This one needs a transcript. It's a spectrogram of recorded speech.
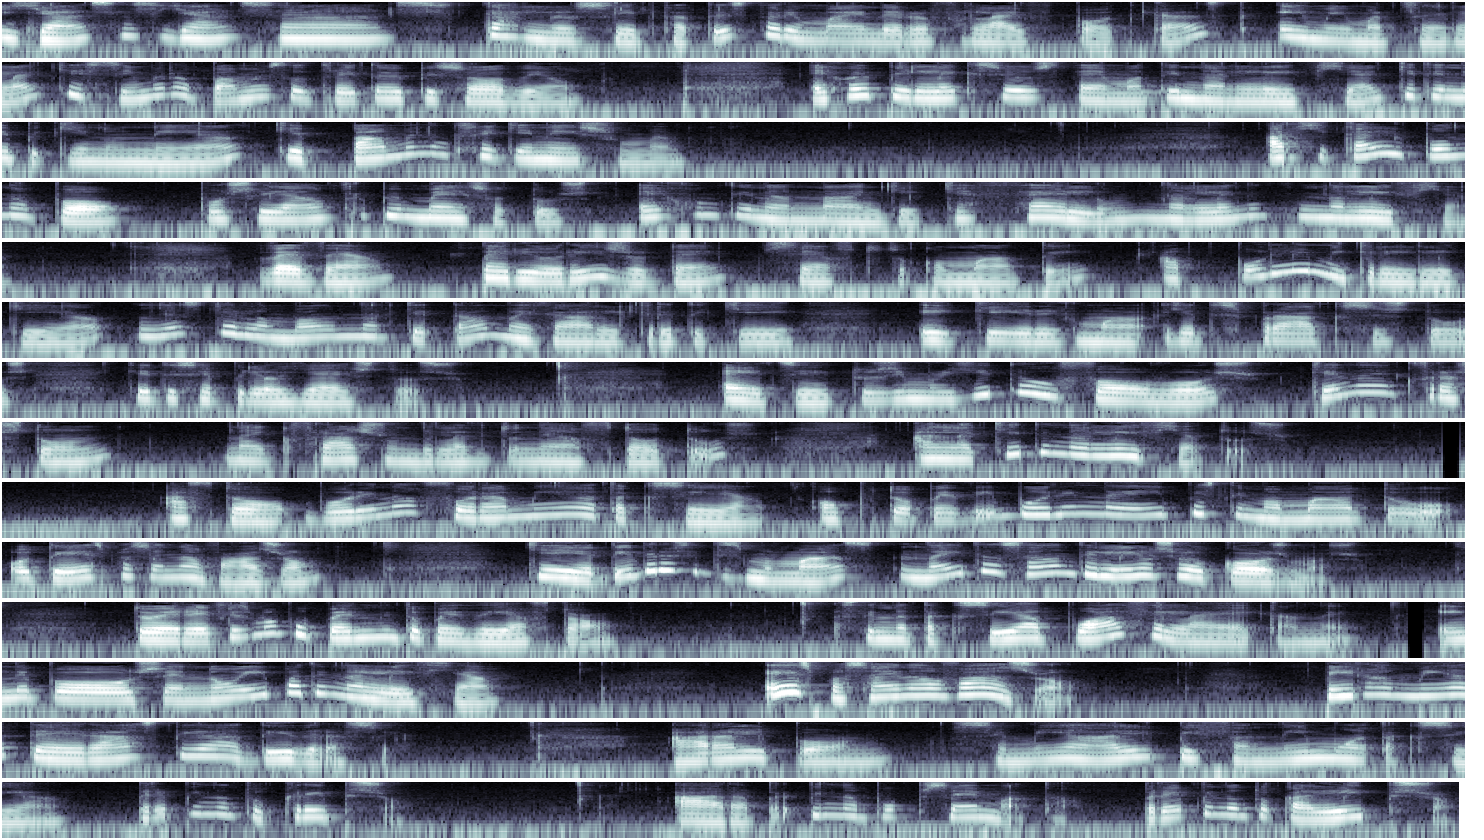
Γεια σας, γεια σας! Καλώς ήρθατε στο Reminder of Life podcast. Είμαι η Μαρτσέλα και σήμερα πάμε στο τρίτο επεισόδιο. Έχω επιλέξει ως θέμα την αλήθεια και την επικοινωνία και πάμε να ξεκινήσουμε. Αρχικά λοιπόν να πω πως οι άνθρωποι μέσα τους έχουν την ανάγκη και θέλουν να λένε την αλήθεια. Βέβαια, περιορίζονται σε αυτό το κομμάτι από πολύ μικρή ηλικία, μιας και λαμβάνουν αρκετά μεγάλη κριτική ή κήρυγμα για τις πράξεις τους και τις επιλογές τους. Έτσι, τους δημιουργείται ο φόβος και να εκφραστούν, να εκφράσουν δηλαδή τον εαυτό τους, αλλά και την αλήθεια τους. Αυτό μπορεί να αφορά μία αταξία, όπου το παιδί μπορεί να είπε στη μαμά του ότι έσπασε ένα βάζο και η αντίδραση της μαμάς να ήταν σαν να τελείωσε ο κόσμος. Το ερέθισμα που παίρνει το παιδί αυτό στην αταξία που άθελα έκανε είναι πως ενώ είπα την αλήθεια έσπασα ένα βάζο. Πήρα μία τεράστια αντίδραση. Άρα λοιπόν σε μία άλλη πιθανή μου αταξία πρέπει να το κρύψω. Άρα πρέπει να πω ψέματα. Πρέπει να το καλύψω.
